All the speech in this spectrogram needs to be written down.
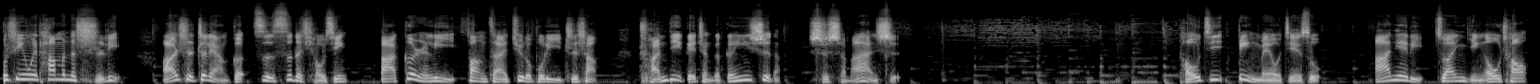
不是因为他们的实力，而是这两个自私的球星把个人利益放在俱乐部利益之上，传递给整个更衣室的是什么暗示？投机并没有结束，阿涅里钻营欧超，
